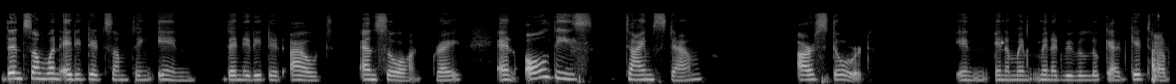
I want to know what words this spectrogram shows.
Then someone edited something in, then edited out, and so on, right? And all these timestamp are stored. In, in a minute, we will look at GitHub.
